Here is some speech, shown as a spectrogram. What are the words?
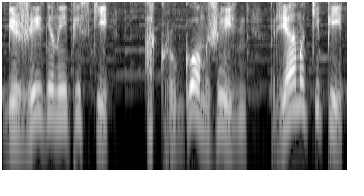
безжизненные пески, а кругом жизнь прямо кипит.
